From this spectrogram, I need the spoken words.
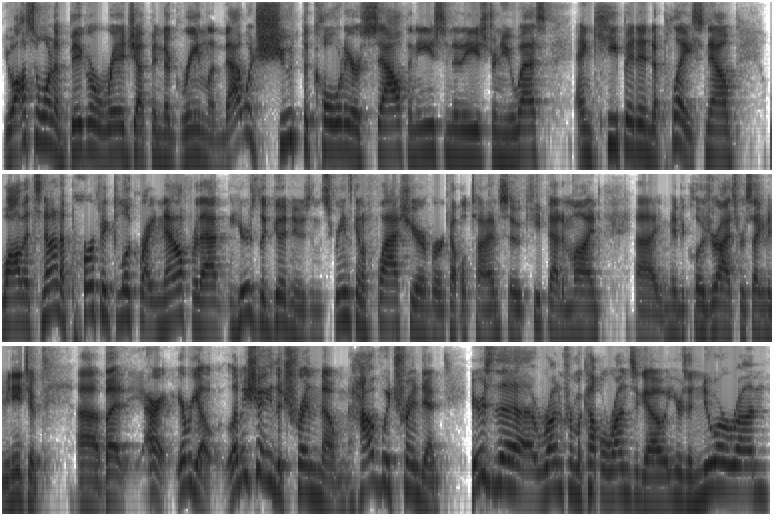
You also want a bigger ridge up into Greenland. That would shoot the cold air south and east into the eastern U.S. and keep it into place. Now, while it's not a perfect look right now for that, here's the good news. And the screen's going to flash here for a couple times, so keep that in mind. Uh, maybe close your eyes for a second if you need to. Uh, but all right, here we go. Let me show you the trend though. How have we trended? Here's the run from a couple runs ago. Here's a newer run,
